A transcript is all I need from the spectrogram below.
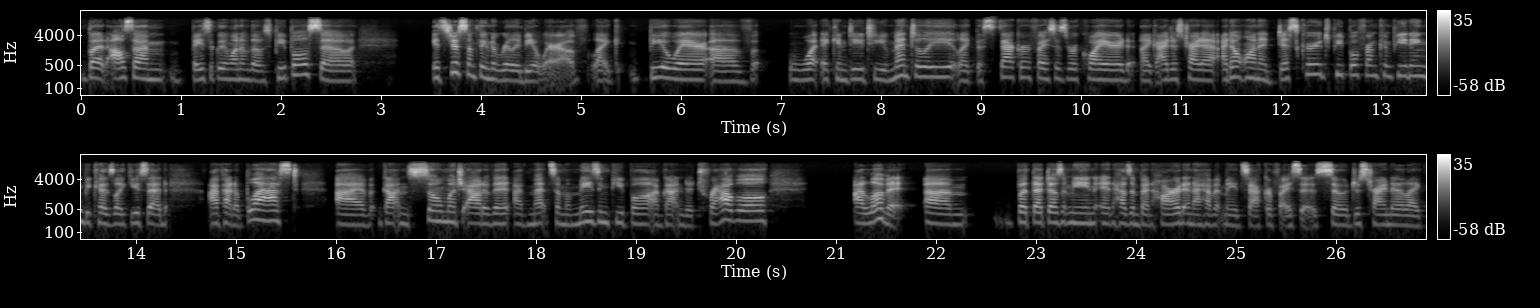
But also, I'm basically one of those people. So it's just something to really be aware of. Like, be aware of what it can do to you mentally, like the sacrifices required. Like, I just try to, I don't want to discourage people from competing because, like you said, I've had a blast. I've gotten so much out of it. I've met some amazing people. I've gotten to travel. I love it. Um, but that doesn't mean it hasn't been hard and I haven't made sacrifices. So just trying to like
